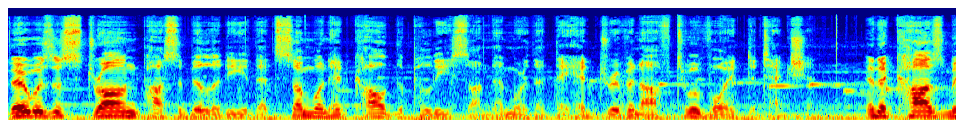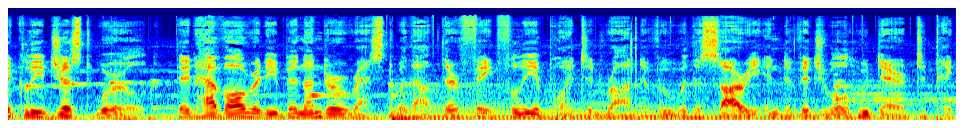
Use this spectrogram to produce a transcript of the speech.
There was a strong possibility that someone had called the police on them or that they had driven off to avoid detection. In a cosmically just world, they'd have already been under arrest without their fatefully appointed rendezvous with a sorry individual who dared to pick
